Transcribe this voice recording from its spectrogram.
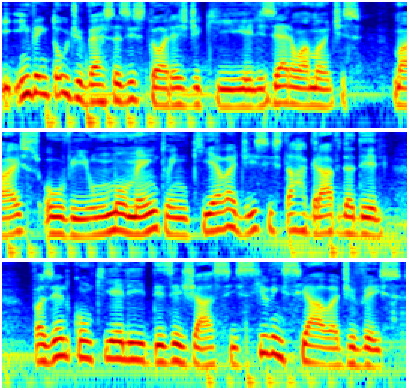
e inventou diversas histórias de que eles eram amantes. Mas houve um momento em que ela disse estar grávida dele, fazendo com que ele desejasse silenciá-la de vez.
